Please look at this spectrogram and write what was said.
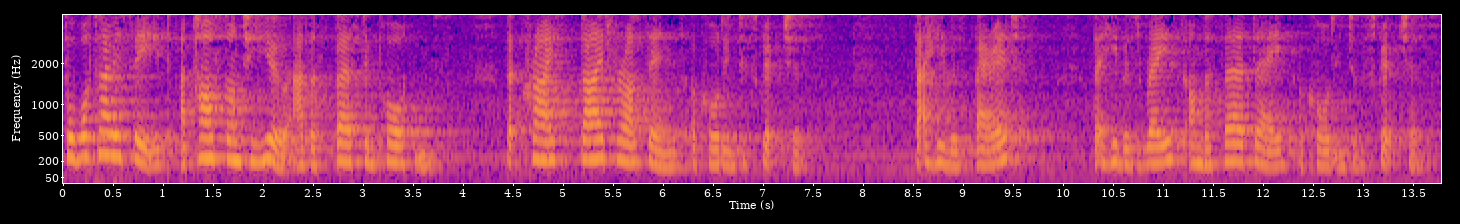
For what I received, I passed on to you as of first importance that Christ died for our sins according to Scriptures, that he was buried, that he was raised on the third day according to the Scriptures,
